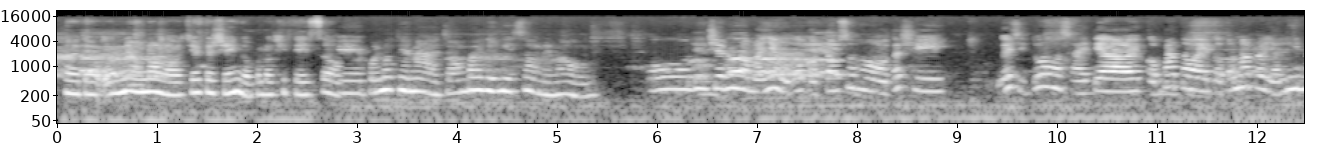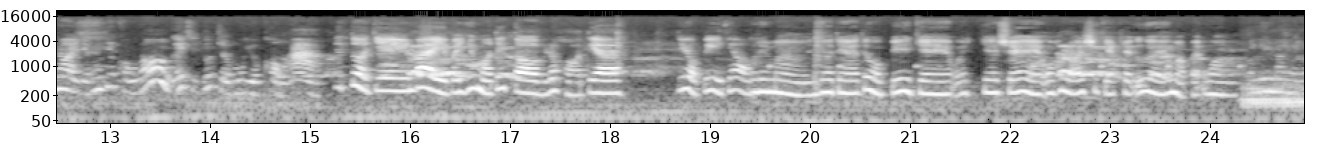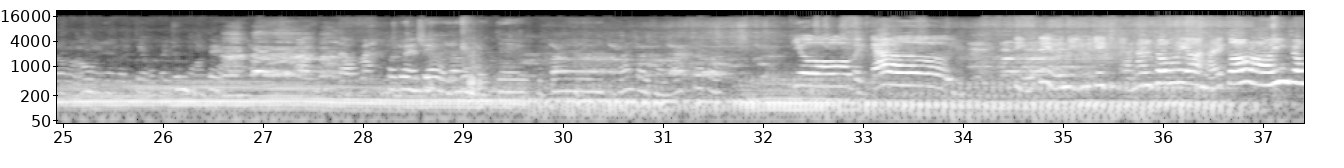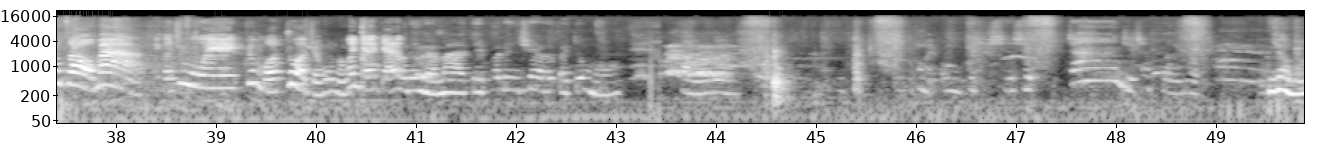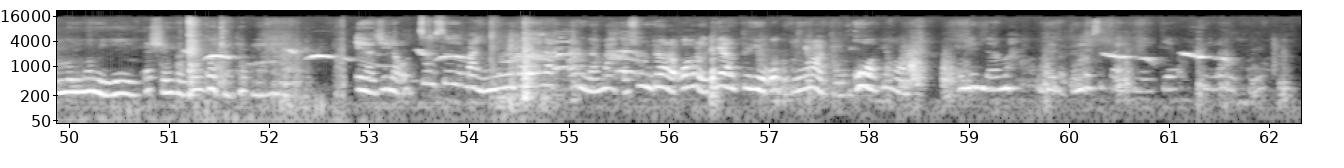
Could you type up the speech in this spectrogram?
rồi thì uống nhau nó lo chơi có xe người bỏ lo khi tế sợ. Ê bỏ nó thế nào cho ba thì khi sợ này lâu ô đi chơi lúc nào mà nhiều người có tao sơ hồ ta chỉ cái chỉ tôi họ xài tiền có ba tôi có tôi nắp rồi giải liên nói giải liên thiết không nó cái chỉ tôi chờ mua dục không à. Cái tôi chỉ bây bây giờ mở tít tờ vì nó khó tiền đi học bì theo đi mà giờ thì tí học bí chè chơi sẽ ôi không nói sẽ chơi chơi ưa mà phải qua đi mà người lo mà ông nên là chè phải chút mỏ tiền à đó mà tôi chơi chè ở đây của ba đi có rồi rong dầu mà cái cái chú mua chú mua chú hỏi chuyện không có nhớ trả có đến mà mà chơi có chưa ở bài chung mỏ 好的。không phải ôm cái sự sự chán chỉ chặt lời rồi. Giờ mà muốn mua mì, ta xem còn không có chỗ thấp ê chỉ là ô chú sư mà người thôi nè. Anh đã mà cái xung ra là ô rồi theo từ hiểu ô tụi nhỏ chúng cô cái họ ô lên đó mà bây giờ chúng ta sẽ phải đi đi lên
